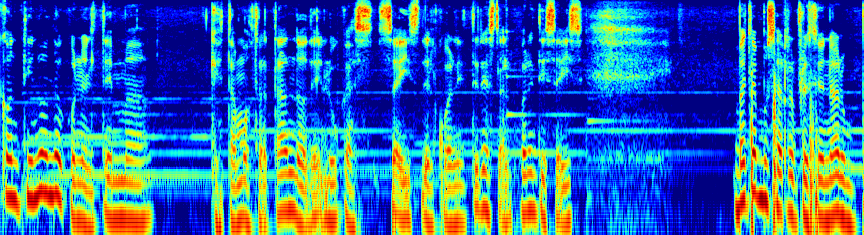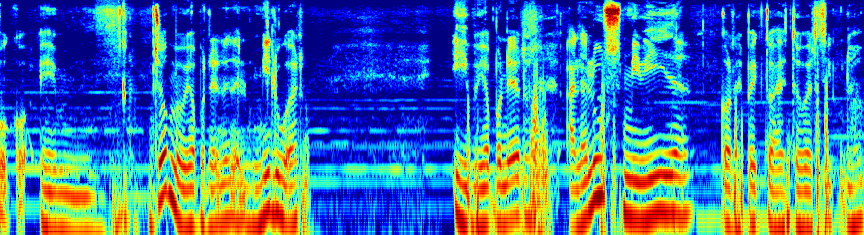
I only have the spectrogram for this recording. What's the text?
Continuando con el tema que estamos tratando de Lucas 6 del 43 al 46, vayamos a reflexionar un poco. Em, yo me voy a poner en mi lugar y voy a poner a la luz mi vida con respecto a estos versículos.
